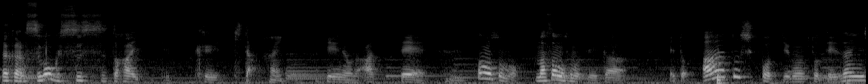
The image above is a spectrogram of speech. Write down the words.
だからすごくスッスッと入ってきた。はい。っていうのがあってそもそもまあそもそもっていうかえっと、アート思考っていうものとデザイン思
